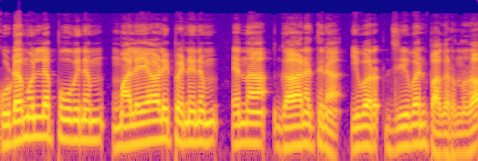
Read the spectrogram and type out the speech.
കുടമുല്ലപ്പൂവിനും മലയാളി പെണ്ണിനും എന്ന ഗാനത്തിന് ഇവർ ജീവൻ പകർന്നത്.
